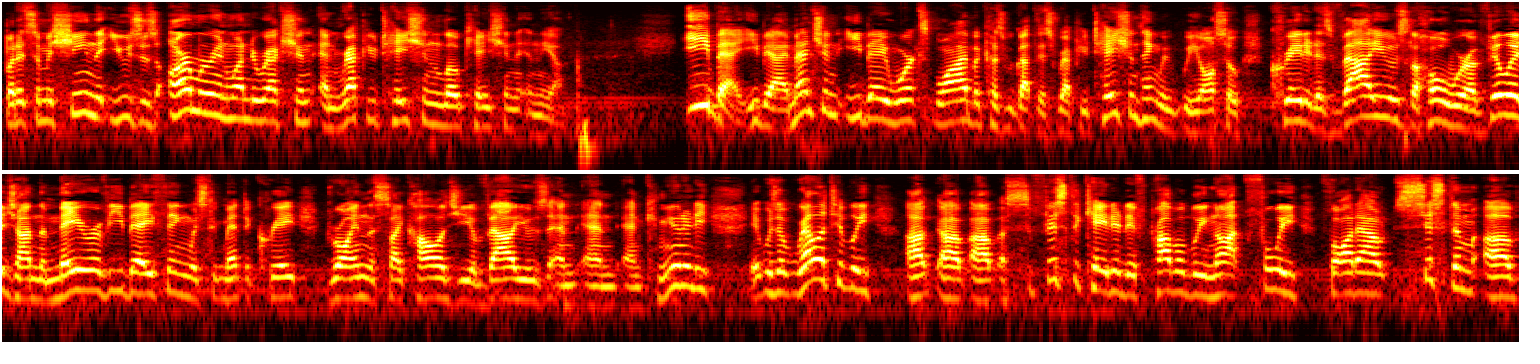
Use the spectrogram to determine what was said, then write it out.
but it's a machine that uses armor in one direction and reputation location in the other. eBay, eBay, I mentioned eBay works. Why? Because we've got this reputation thing. We, we also created as values the whole we're a village, I'm the mayor of eBay thing which meant to create, draw in the psychology of values and, and, and community. It was a relatively uh, uh, uh, sophisticated, if probably not fully thought out system of,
